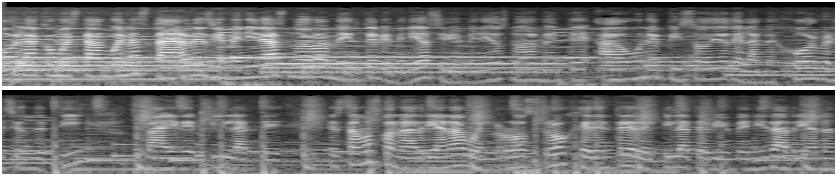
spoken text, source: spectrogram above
Hola, ¿cómo están? Buenas tardes, bienvenidas nuevamente, bienvenidas y bienvenidos nuevamente a un episodio de la mejor versión de ti, by Depílate. Estamos con Adriana Buenrostro, gerente de Depílate. Bienvenida, Adriana.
